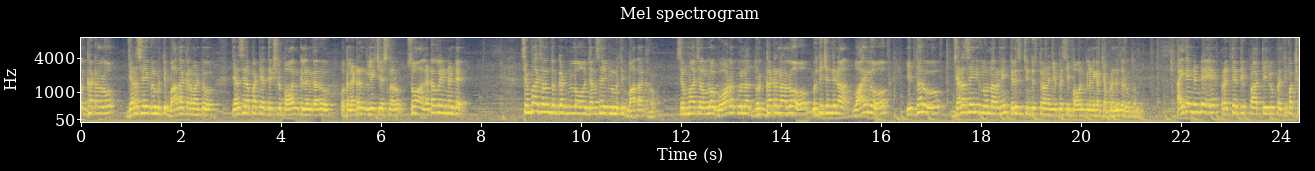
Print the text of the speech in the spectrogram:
దుర్ఘటనలో జనసైనికుల మృతి బాధాకరం అంటూ జనసేన పార్టీ అధ్యక్షులు పవన్ కళ్యాణ్ గారు ఒక లెటర్ని రిలీజ్ చేసినారు సో ఆ లెటర్లో ఏంటంటే సింహాచలం దుర్ఘటనలో జన సైనికుల మృతి బాధాకరం. సింహాచలంలో గోడకున్న దుర్ఘటనలో మృతి చెందిన వారిలో ఇద్దరు జన సైనికులు ఉన్నారని తెలిసి చింతిస్తున్నారని చెప్పేసి పవన్ కళ్యాణ్ గారు చెప్పడం జరుగుతుంది. అయితే ఏంటంటే ప్రత్యర్థి పార్టీలు ప్రతిపక్ష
